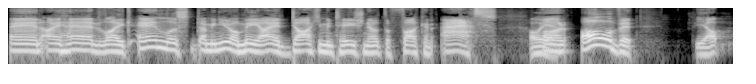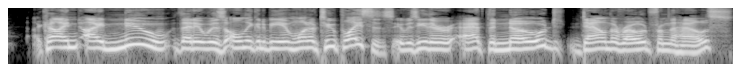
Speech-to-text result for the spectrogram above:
And I had like endless, I mean, you know me, I had documentation out the fucking ass oh, yeah. on all of it. Yep. I, I knew that it was only going to be in one of two places. It was either at the node down the road from the house,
